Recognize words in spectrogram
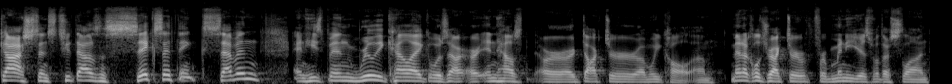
gosh, since 2006, I think, seven. And he's been really kind of like was our, our in-house or our doctor, uh, what do you call um, medical director for many years with our salon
